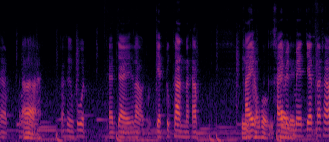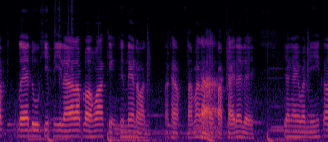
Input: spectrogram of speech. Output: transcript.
ครับ อ่า ก็คือพูดแท นใจเราเจ็ตทุกท่านนะครับจริงใครครับผมใครเป็นใช่เมลยนเจ็ตนะครับเลยดูคลิปนี้แล้วรับรองว่าเก่งขึ้นแน่นอนนะครับ สามารถเอาไปอ่าปรับใช้ได้เลย ยังไงวันนี้ก็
